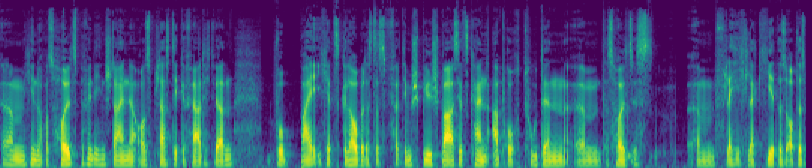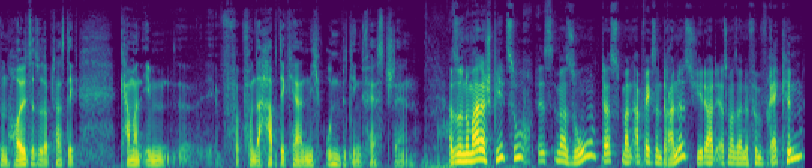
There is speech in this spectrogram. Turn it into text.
ähm, hier noch aus Holz befindlichen Steine aus Plastik gefertigt werden. Wobei ich jetzt glaube, dass das dem Spielspaß jetzt keinen Abbruch tut, denn ähm, das Holz ist ähm, flächig lackiert. Also ob das nun Holz ist oder Plastik, kann man eben äh, von der Haptik her nicht unbedingt feststellen. Also ein normaler Spielzug ist immer so, dass man abwechselnd dran ist. Jeder hat erstmal seine fünf Recken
